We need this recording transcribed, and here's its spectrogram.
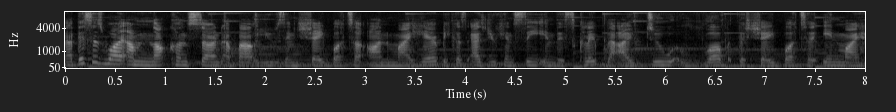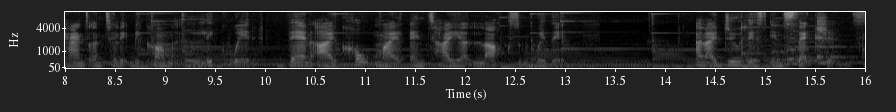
Now this is why I'm not concerned about using shea butter on my hair because as you can see in this clip that I do rub the shea butter in my hands until it become liquid. Then I coat my entire locs with it. And I do this in sections.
